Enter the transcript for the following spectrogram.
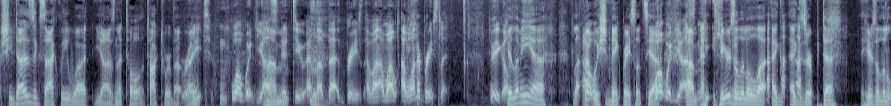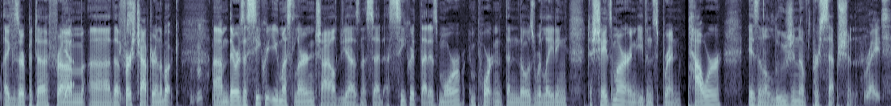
she does exactly what Yasna told talked to her about, right? what would Yasna um, do? I love that bracelet. I want, I want, I want a bracelet. There you go. Here, let me. Uh, uh, we should make bracelets. Yeah. What would Yasna um, he, Here's a little uh, excerpta here's a little excerpta from yeah. uh, the Ex- first chapter in the book. Mm-hmm, mm-hmm. Um, there is a secret you must learn, child, Yasna said, a secret that is more important than those relating to Shadesmar and even Spren. Power is an illusion of perception. Right.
